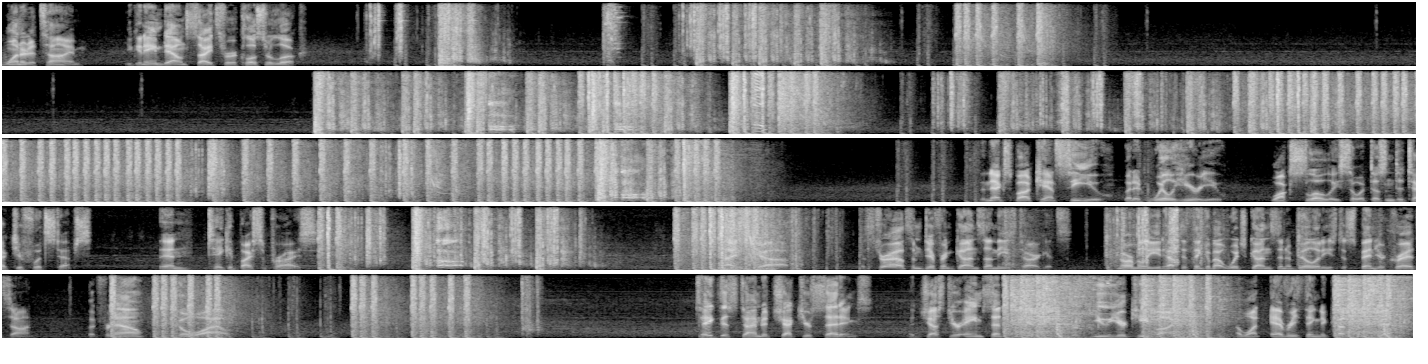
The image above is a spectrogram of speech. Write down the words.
one at a time. You can aim down sights for a closer look. The next spot can't see you, but it will hear you. Walk slowly so it doesn't detect your footsteps. Then, take it by surprise. Oh! Nice job. Let's try out some different guns on these targets. Normally, you'd have to think about which guns and abilities to spend your creds on. But for now, go wild. Take this time to check your settings. Adjust your aim sensitivity. Review your keybind. I want everything to custom fit.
